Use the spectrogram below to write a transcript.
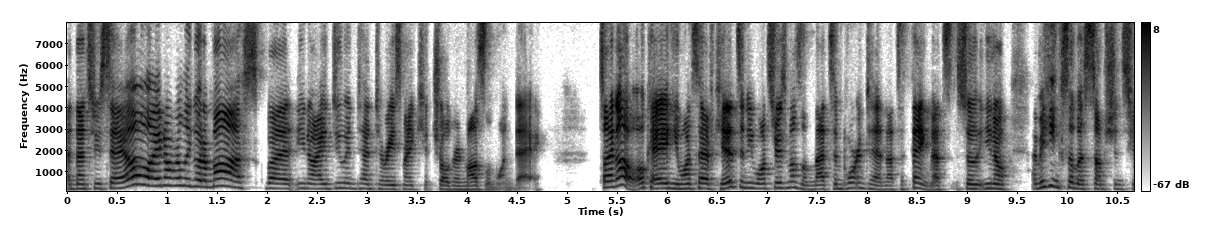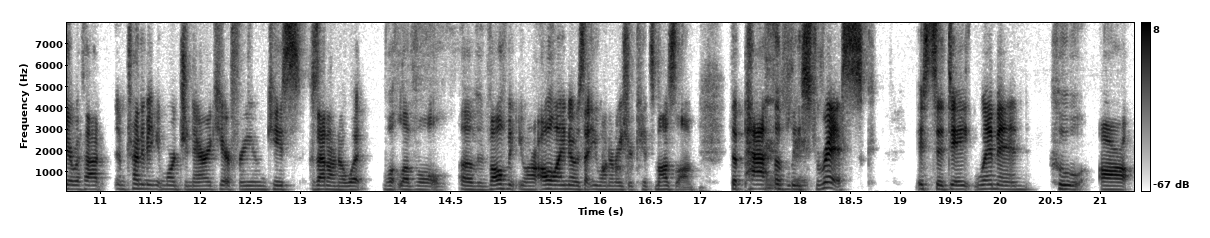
And then you say, oh, I don't really go to mosque, but you know, I do intend to raise my children Muslim one day. It's like, oh, okay, he wants to have kids and he wants to raise Muslim. That's important to him. That's a thing. That's so, you know, I'm making some assumptions here without I'm trying to make it more generic here for you in case because I don't know what what level of involvement you are. All I know is that you want to raise your kids Muslim. The path of least risk is to date women who are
